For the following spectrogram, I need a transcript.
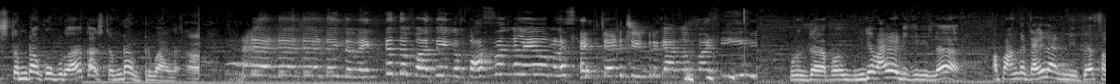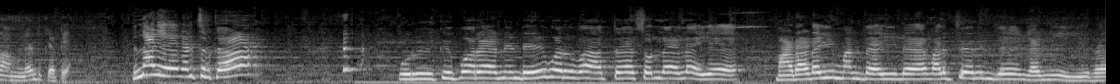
இஷ்டம்டா கூப்பிடுவாங்க கஷ்டம்டா விட்டுருவாங்க இந்த வெக்கத்தை பார்த்து எங்க பசங்களே உங்களை செட் அடிச்சிட்டு இருக்காங்க பாட்டி. உனக்கு அப்போ இங்கே வாய் அடிக்கிறீல்ல? அப்போ அங்கே டைலாக் நீ பேசலாம்லன்னு கேட்டேன். என்னாடி நடிச்சிருக்க ஊருக்கு போகிறேன்னு ஒரு வார்த்தை சொல்லலையே. மடடை மந்தையில் வளைச்செறிஞ்சேங்க நீரை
